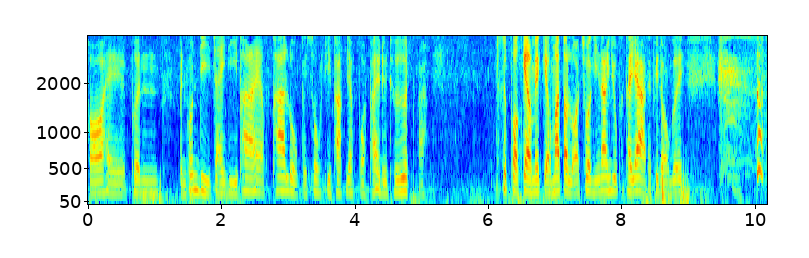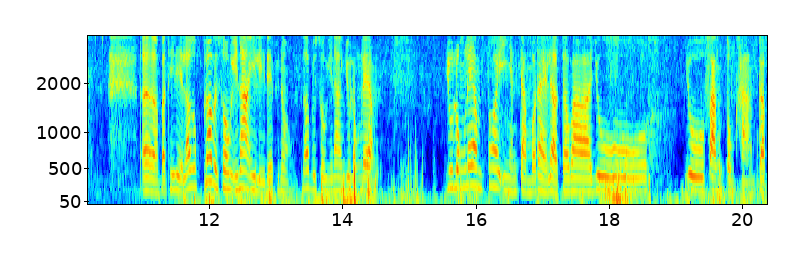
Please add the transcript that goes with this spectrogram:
ขอให้เพิ่นเป็นคนดีใจดีพาพาลูกไปส่งที่พักอย่างปลอดภัยโดยเถิดวะ พอแก้วแม่แก้วมาตลอดช่วงอีนางอยู่พัทยาเด้อพี่น้องเลยเออบัดทีนี้เราเราไปส่งอีนางอีหลีเด้พี่น้องเราไปส่งอีนางอยู่โรงแรม อยู่โรงแรมซอยอีหยังจำบ่ได้แล้ว แต่ว่าอยู่อยู่ฝั่งตรงขามกับ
